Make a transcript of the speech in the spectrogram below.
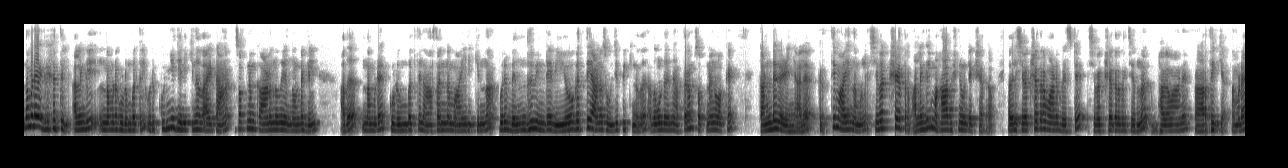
നമ്മുടെ ഗൃഹത്തിൽ അല്ലെങ്കിൽ നമ്മുടെ കുടുംബത്തിൽ ഒരു കുഞ്ഞ് ജനിക്കുന്നതായിട്ടാണ് സ്വപ്നം കാണുന്നത് എന്നുണ്ടെങ്കിൽ അത് നമ്മുടെ കുടുംബത്തിൽ ആസന്നമായിരിക്കുന്ന ഒരു ബന്ധുവിന്റെ വിയോഗത്തെയാണ് സൂചിപ്പിക്കുന്നത്. അതുകൊണ്ട് തന്നെ അത്തരം സ്വപ്നങ്ങളൊക്കെ കണ്ടു കഴിഞ്ഞാൽ കൃത്യമായി നമ്മൾ ശിവക്ഷേത്രം അല്ലെങ്കിൽ മഹാവിഷ്ണുവിന്റെ ക്ഷേത്രം. അതിൽ ശിവക്ഷേത്രമാണ് ബെസ്റ്റ് ശിവക്ഷേത്രത്തിൽ ചെന്ന് ഭഗവാനെ പ്രാർത്ഥിക്കുക. നമ്മുടെ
